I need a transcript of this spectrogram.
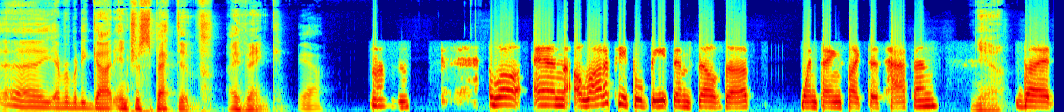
uh, everybody got introspective, I think. Yeah. hmm Well, and a lot of people beat themselves up when things like this happen, Yeah. but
